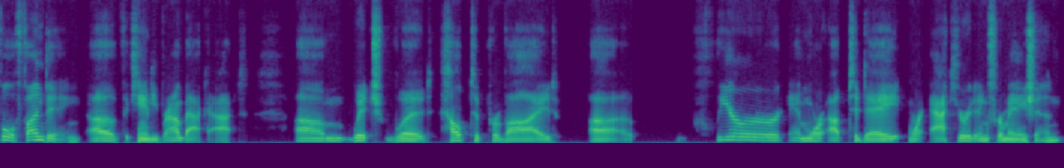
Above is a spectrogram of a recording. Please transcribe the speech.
full funding of the Kennedy Brownback Act, um, which would help to provide uh, clearer and more up to date, more accurate information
